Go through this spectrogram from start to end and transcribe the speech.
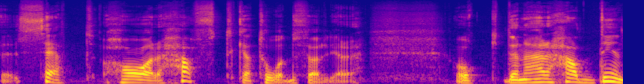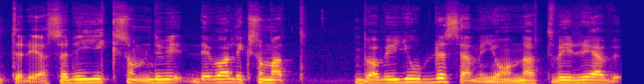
eh, sett har haft katodföljare. Och den här hade inte det, så det gick som, det, det var liksom att vad vi gjorde sen med John, att vi rev,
